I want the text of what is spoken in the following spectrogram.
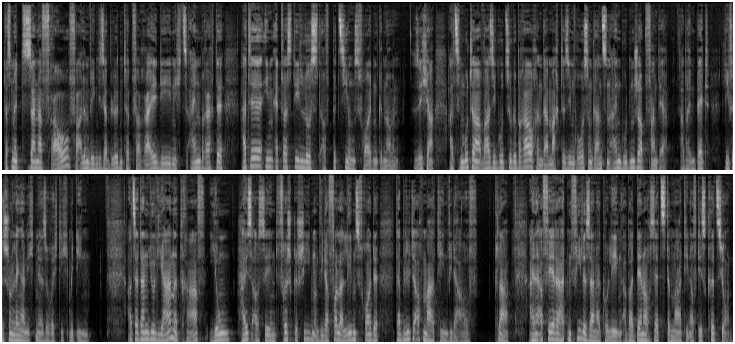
Das mit seiner Frau, vor allem wegen dieser blöden Töpferei, die nichts einbrachte, hatte ihm etwas die Lust auf Beziehungsfreuden genommen. Sicher, als Mutter war sie gut zu gebrauchen, da machte sie im Großen und Ganzen einen guten Job, fand er. Aber im Bett lief es schon länger nicht mehr so richtig mit ihnen. Als er dann Juliane traf, jung, heiß aussehend, frisch geschieden und wieder voller Lebensfreude, da blühte auch Martin wieder auf. Klar, eine Affäre hatten viele seiner Kollegen, aber dennoch setzte Martin auf Diskretion.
